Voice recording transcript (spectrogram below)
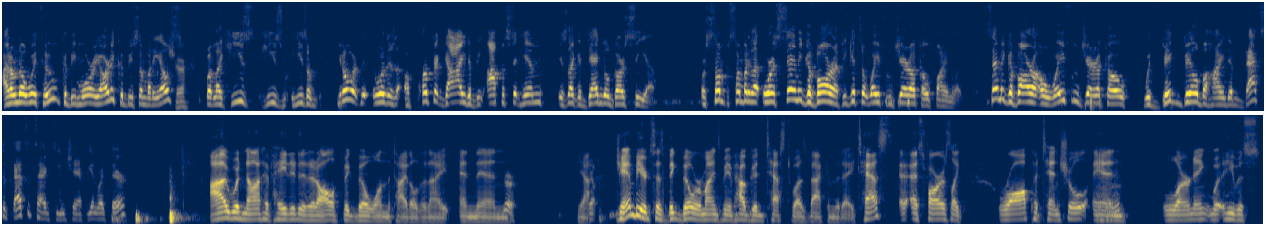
I don't know with who. Could be Moriarty. Could be somebody else. Sure. But like he's he's he's a you know what? Where there's a perfect guy to be opposite him is like a Daniel Garcia, or some somebody like or a Sammy Guevara if he gets away from Jericho finally. Sammy Guevara away from Jericho with Big Bill behind him. That's a that's a tag team champion right there. I would not have hated it at all if Big Bill won the title tonight. And then, Sure. yeah. Yep. Jambeard says Big Bill reminds me of how good Test was back in the day. Test, as far as like raw potential Mm-hmm. and learning, what he was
